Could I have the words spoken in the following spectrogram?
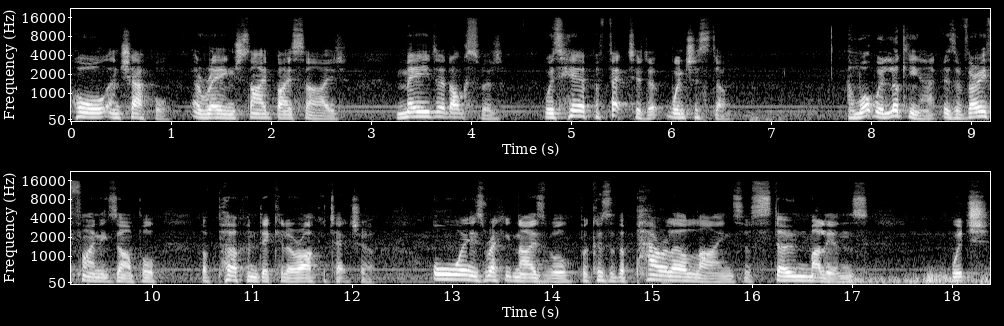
hall and chapel, arranged side by side, made at Oxford, was here perfected at Winchester. And what we're looking at is a very fine example of perpendicular architecture, always recognizable because of the parallel lines of stone mullions which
